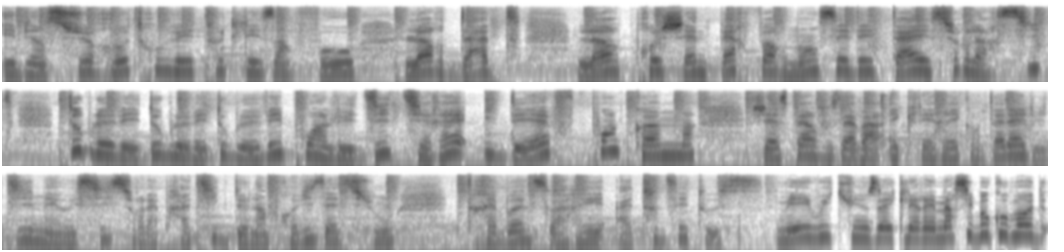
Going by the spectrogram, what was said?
et bien sûr retrouvez toutes les infos, leurs dates, leurs prochaines performances et détails sur leur site www.ludi-idf.com. J'espère vous avoir éclairé quant à la ludie mais aussi sur la pratique de l'improvisation. Très bonne soirée à toutes et tous. Mais oui, tu nous as éclairé. Merci beaucoup, Maude.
